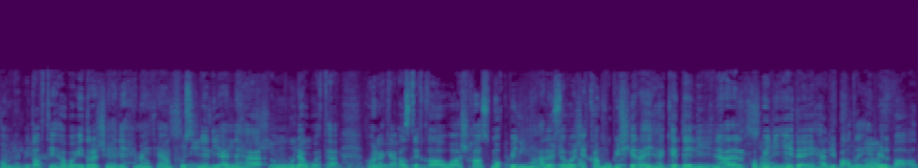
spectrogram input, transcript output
قمنا بضغطها وإدراجها لحماية أنفسنا لأنها ملوثة. هناك أصدقاء وأشخاص مقبلين على الزواج قاموا بشرائها كدليل على الحب لإيذائها لبعضهم البعض.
